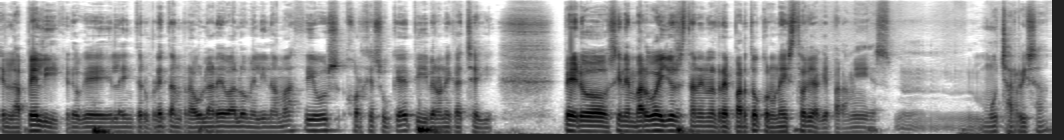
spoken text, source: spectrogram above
en la peli, creo que la interpretan Raúl Arevalo, Melina Matthews, Jorge Suquet y Verónica Chegui. Pero, sin embargo, ellos están en el reparto con una historia que para mí es mm, mucha risa.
